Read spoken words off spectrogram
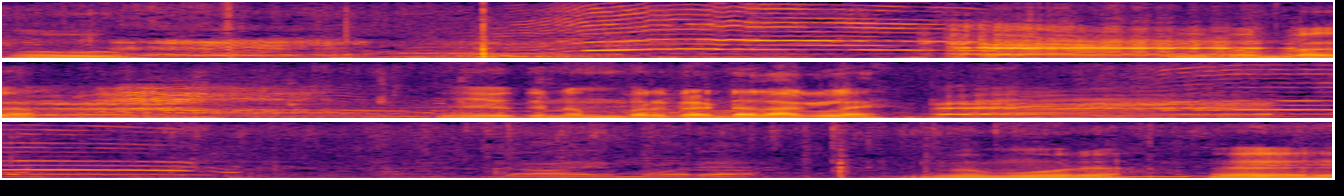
हो पण बघा. एक नंबर गड्डा लागलाय. मोऱ्या हे हे.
